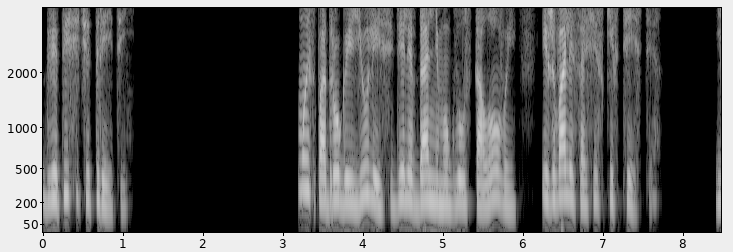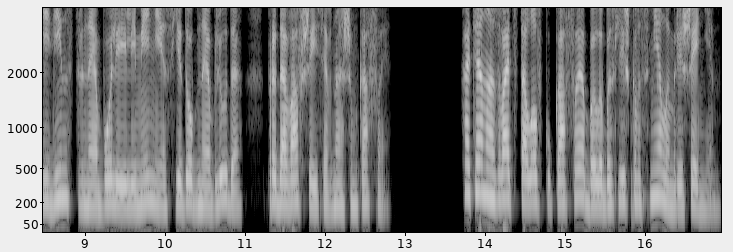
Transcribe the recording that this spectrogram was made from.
2003. Мы с подругой Юлей сидели в дальнем углу столовой и жевали сосиски в тесте. Единственное более или менее съедобное блюдо, продававшееся в нашем кафе. Хотя назвать столовку кафе было бы слишком смелым решением.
